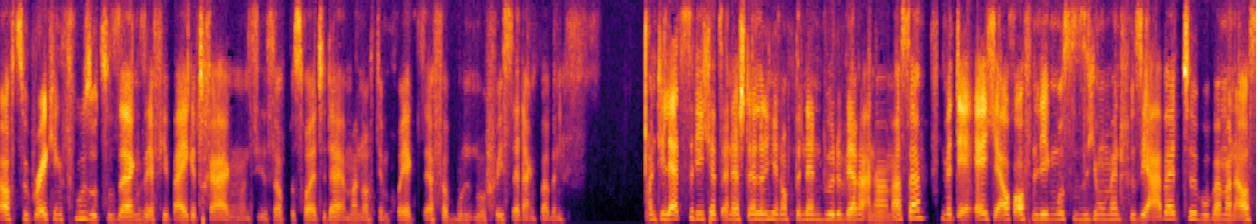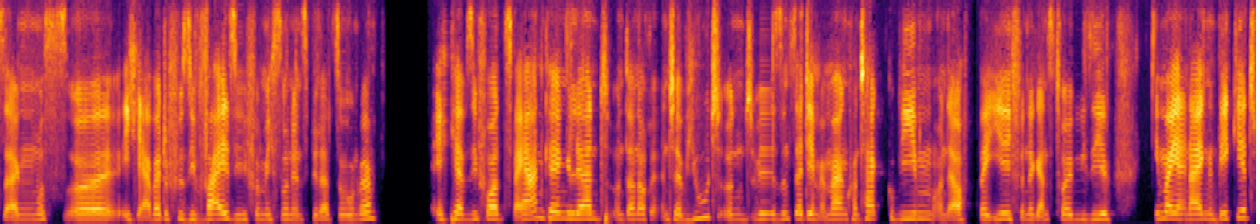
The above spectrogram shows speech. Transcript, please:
auch zu Breaking Through sozusagen sehr viel beigetragen. Und sie ist auch bis heute da immer noch dem Projekt sehr verbunden, wofür ich sehr dankbar bin. Und die letzte, die ich jetzt an der Stelle hier noch benennen würde, wäre Anna Massa, mit der ich auch offenlegen musste, dass ich im Moment für sie arbeite, wobei man auch sagen muss, äh, ich arbeite für sie, weil sie für mich so eine Inspiration war. Ich habe sie vor zwei Jahren kennengelernt und dann auch interviewt und wir sind seitdem immer in Kontakt geblieben und auch bei ihr, ich finde ganz toll, wie sie immer ihren eigenen Weg geht.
